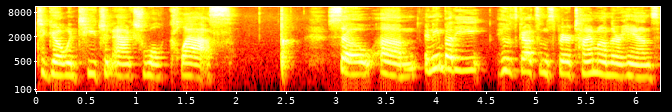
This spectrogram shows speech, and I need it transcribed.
to go and teach an actual class. So um, anybody who's got some spare time on their hands,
